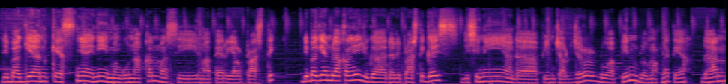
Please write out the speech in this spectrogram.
Di bagian case-nya ini menggunakan masih material plastik. Di bagian belakangnya juga dari plastik guys. Di sini ada pin charger 2 pin belum magnet ya dan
